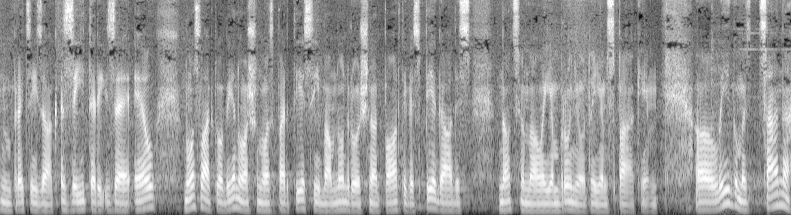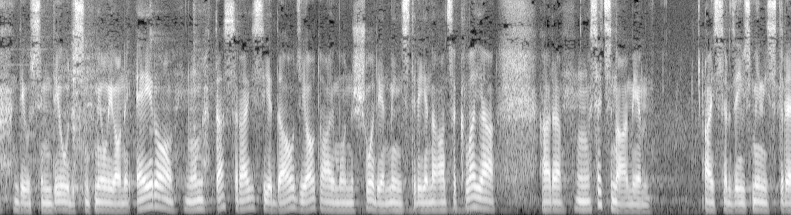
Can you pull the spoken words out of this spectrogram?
precīzāk Zīteri ZL, noslēgto vienošanos par tiesībām nodrošināt pārtikas piegādes nacionālajiem bruņotajiem spēkiem. Līguma cena 220 miljoni eiro, un tas raisīja daudz jautājumu, un šodien ministrija nāca klajā ar secinājumiem Aizsardzības ministre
